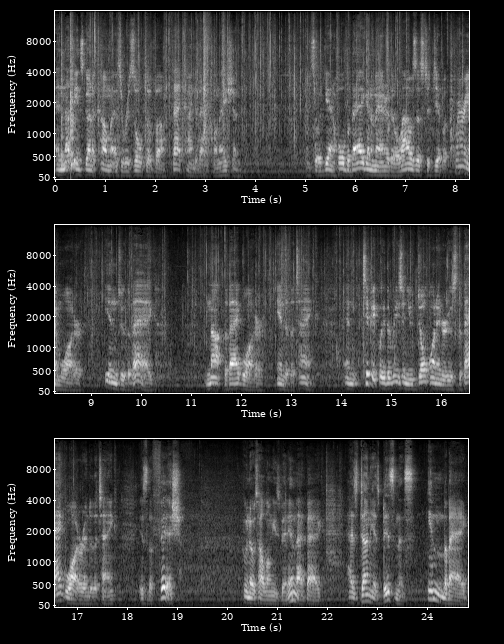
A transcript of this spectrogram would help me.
and nothing's going to come as a result of uh, that kind of acclimation. So again, hold the bag in a manner that allows us to dip aquarium water into the bag, not the bag water into the tank. And typically the reason you don't want to introduce the bag water into the tank is the fish, who knows how long he's been in that bag, has done his business in the bag,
